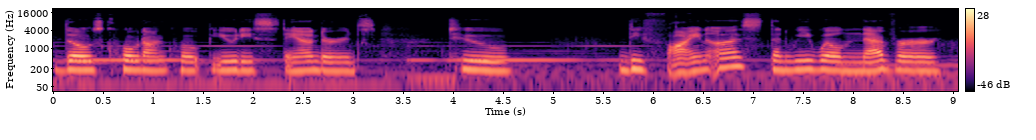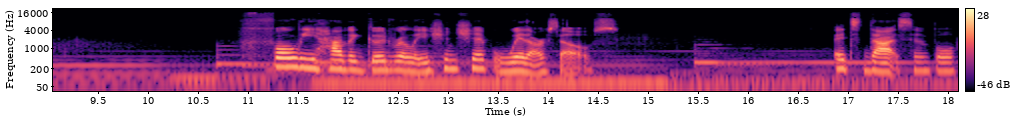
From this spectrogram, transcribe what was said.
those quote unquote beauty standards to define us, then we will never fully have a good relationship with ourselves. It's that simple.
